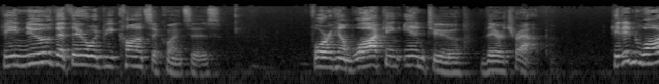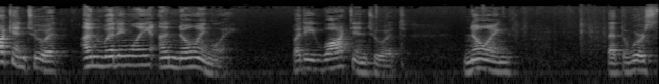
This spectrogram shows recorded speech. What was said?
He knew that there would be consequences for him walking into their trap. He didn't walk into it unwittingly, unknowingly, but he walked into it knowing that the worst,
